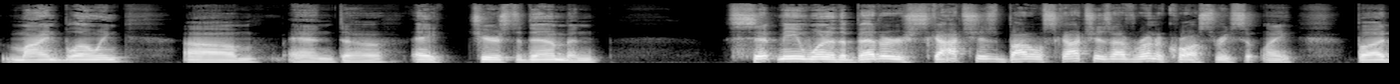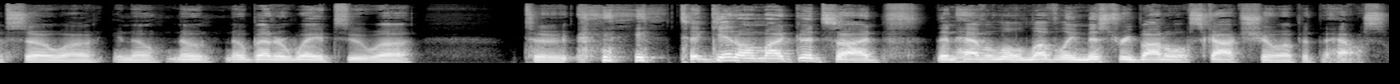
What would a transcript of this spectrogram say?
mind blowing. Um, and uh, hey, cheers to them. And sent me one of the better scotches, bottle scotches I've run across recently, bud. So uh, you know, no no better way to uh, to to get on my good side than have a little lovely mystery bottle of scotch show up at the house.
